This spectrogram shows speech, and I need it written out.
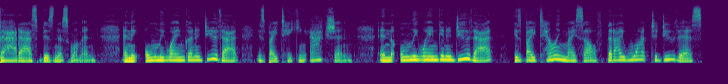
badass businesswoman. And the only way I'm going to do that is by taking action. And the only way I'm going to do that is by telling myself that I want to do this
